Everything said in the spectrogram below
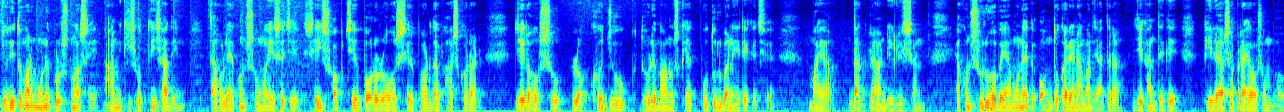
যদি তোমার মনে প্রশ্ন আসে, আমি কি সত্যিই স্বাধীন? তাহলে এখন সময় এসেছে সেই সবচেয়ে বড় রহস্যের পর্দা ফাঁস করার, যে রহস্য লক্ষ যুগ ধরে মানুষকে এক পুতুল বানিয়ে রেখেছে। মায়া, দ্য গ্র্যান্ড ইলিউশন এখন শুরু হবে এমন এক অন্ধকারে নামার যাত্রা, যেখান থেকে ফিরে আসা প্রায় অসম্ভব।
